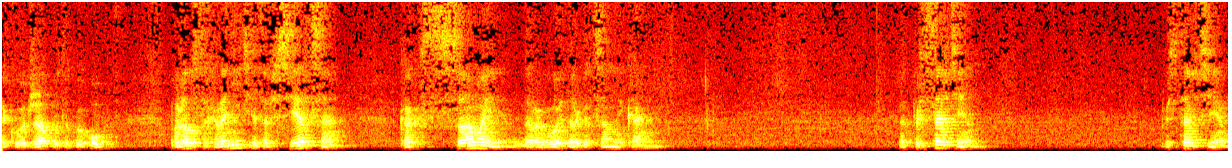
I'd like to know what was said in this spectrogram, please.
такой джапу, такой опыт, пожалуйста, храните это в сердце, как самый дорогой, драгоценный камень. Вот представьте, представьте,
